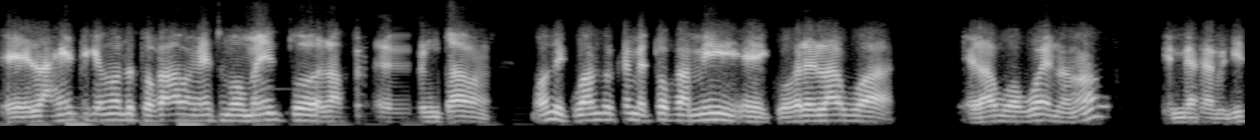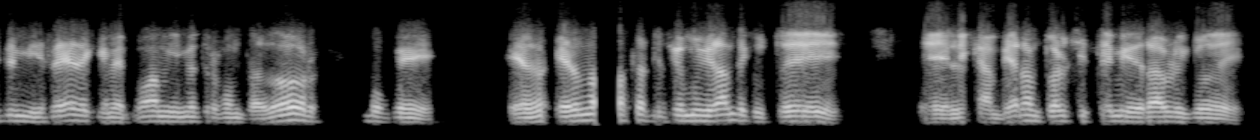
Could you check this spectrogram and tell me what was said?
Eh, la gente que no le tocaba en ese momento la, eh, preguntaban, bueno, ¿y cuándo es que me toca a mí eh, coger el agua, el agua buena, no? Que me rehabiliten mis redes, que me pongan mi metro contador, porque era, una satisfacción muy grande que usted eh, le cambiaran todo el sistema hidráulico de,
